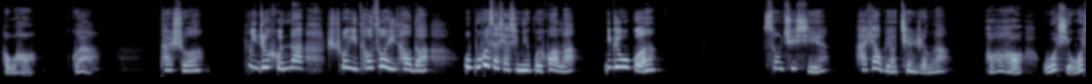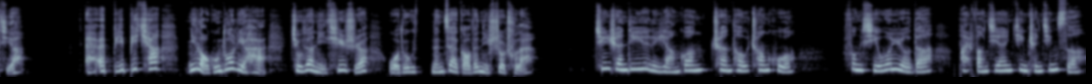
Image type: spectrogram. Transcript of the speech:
好不好？乖啊。”他说：“你这混蛋，说一套做一套的，我不会再相信你鬼话了，你给我滚！”送去洗，还要不要见人了？好，好，好，我洗，我洗。哎哎，别别掐！你老公多厉害，就算你七十，我都能再搞得你射出来。清晨第一缕阳光穿透窗户，缝隙温柔的把房间映成金色。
